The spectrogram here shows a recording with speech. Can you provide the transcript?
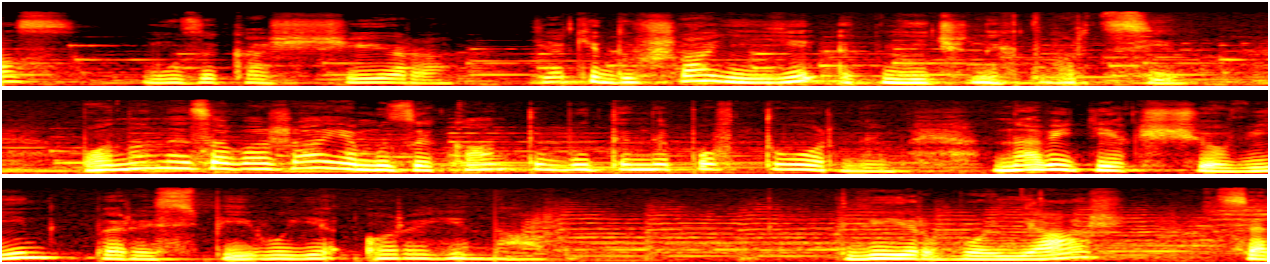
Джаз музика щира, як і душа її етнічних творців. Вона не заважає музиканту бути неповторним, навіть якщо він переспівує оригінал. Твір Вояж це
